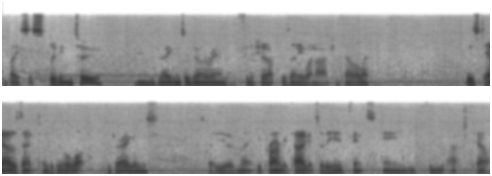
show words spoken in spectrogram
The base is split in two and the dragons will go around and finish it up. There's only one archer tower left. Wiz towers don't tend to do a lot the dragons. So your, your primary targets are the air defense and the archer tower.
